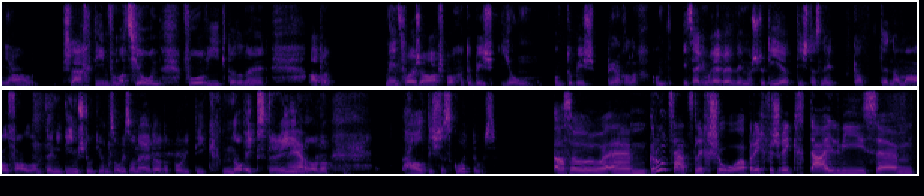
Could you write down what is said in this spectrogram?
ja, schlechte Information vorwiegt oder nicht. Aber wir haben es vorher schon angesprochen, du bist jung und du bist bürgerlich. Und ich sage mir eben, wenn man studiert, ist das nicht gerade der Normalfall. Und dann in deinem Studium sowieso nicht, oder? Politik noch extremer, ja. oder? Haltest du das gut aus? Also ähm, grundsätzlich schon, aber ich verschrecke teilweise ähm,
